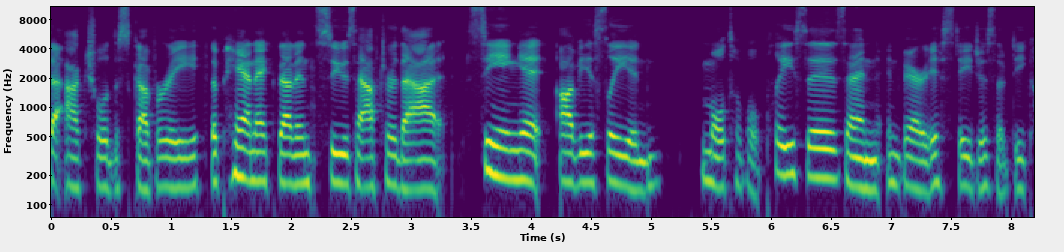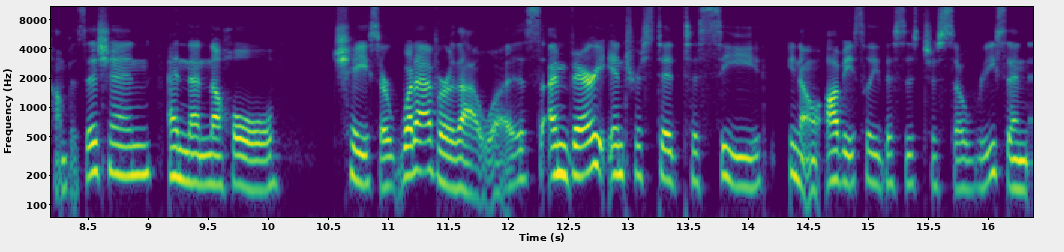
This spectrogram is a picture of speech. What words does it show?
the actual discovery, the panic that ensues after that, seeing it obviously in multiple places and in various stages of decomposition, and then the whole chase or whatever that was. I'm very interested to see, you know, obviously this is just so recent,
